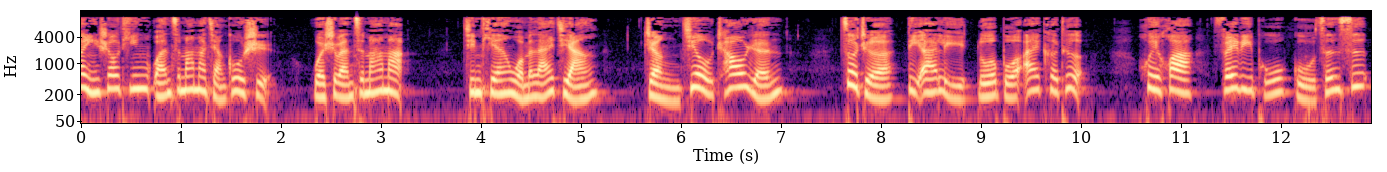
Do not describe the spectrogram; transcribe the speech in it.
欢迎收听丸子妈妈讲故事，我是丸子妈妈。今天我们来讲《拯救超人》，作者蒂埃里·罗伯埃克特，绘画菲利普·古森斯。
